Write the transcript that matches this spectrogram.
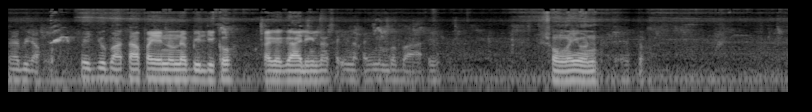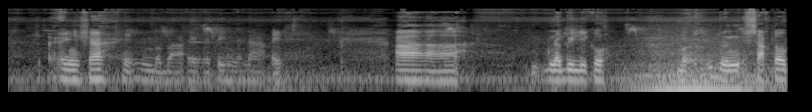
Nabili ako medyo bata pa yan nung nabili ko. Kagagaling lang sa inakay ng babae. So ngayon eto. Ayun siya ayun yung babae ito yung lalaki. Ah nabili ko. Dun sakto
